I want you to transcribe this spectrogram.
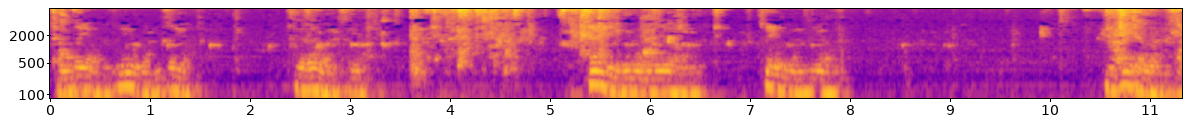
虫子咬的，没有蚊子咬的。这是蚊子咬的，这里有个蚊子咬的，这有蚊子咬的，哪里的蚊子？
